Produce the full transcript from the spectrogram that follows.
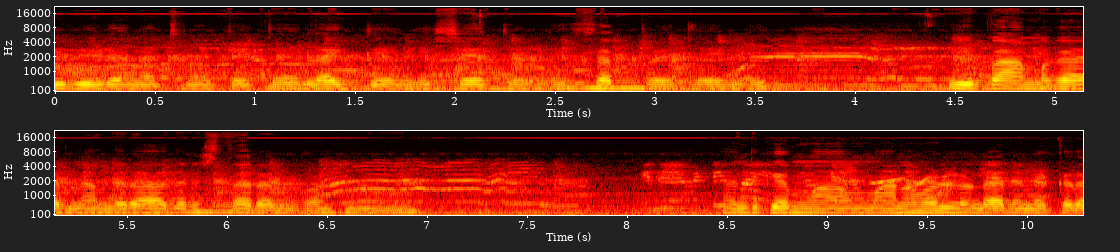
ఈ వీడియో నచ్చినట్టయితే లైక్ చేయండి షేర్ చేయండి సబ్స్క్రైబ్ చేయండి. ఈ బామ్మగారిని అందరూ ఆదరిస్తారనుకుంటున్నాము. అందుకే మా మనవాళ్ళు ఉన్నారండి ఇక్కడ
